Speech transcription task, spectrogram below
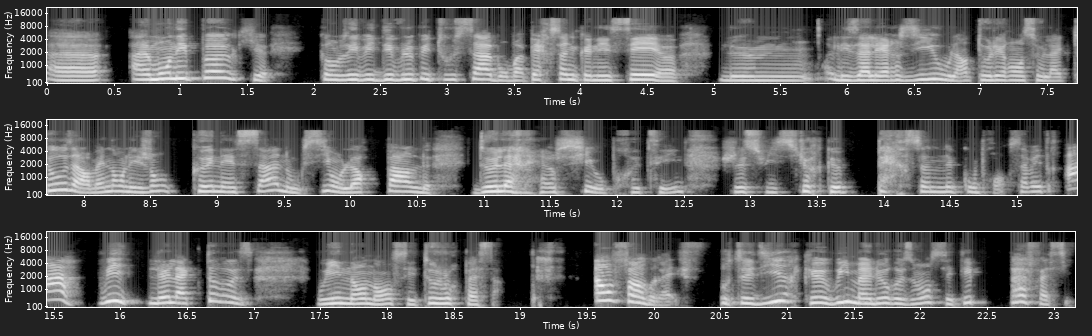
euh, à mon époque, quand j'avais développé tout ça, bon, bah, personne connaissait euh, le, les allergies ou l'intolérance au lactose. Alors maintenant, les gens connaissent ça. Donc, si on leur parle de l'allergie aux protéines, je suis sûre que personne ne comprend. Ça va être Ah, oui, le lactose. Oui, non, non, c'est toujours pas ça. Enfin bref, pour te dire que oui, malheureusement, c'était pas facile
